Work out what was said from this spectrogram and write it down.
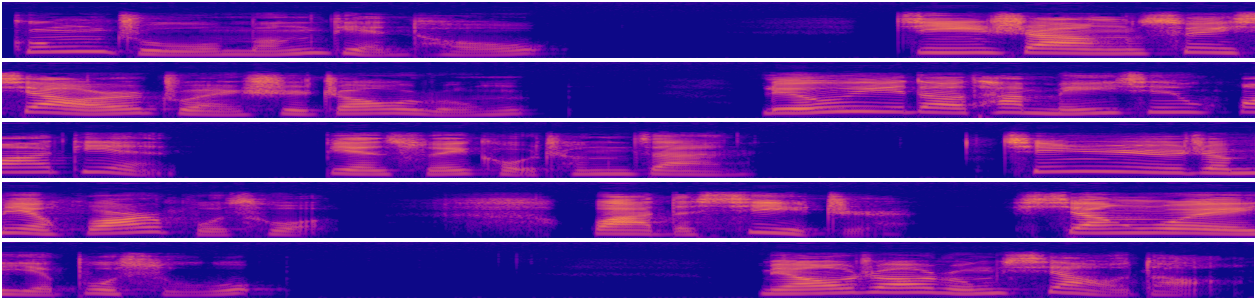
公主猛点头。金上遂笑而转视昭容，留意到他眉间花钿，便随口称赞：“今日这面花不错，画的细致，香味也不俗。”苗昭容笑道：“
